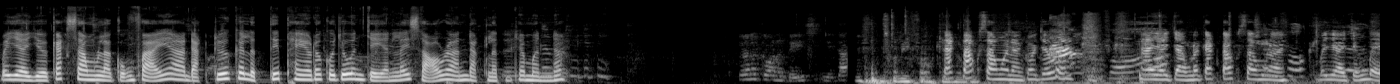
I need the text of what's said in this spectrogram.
Bây giờ vừa cắt xong là cũng phải đặt trước cái lịch tiếp theo đó cô chú anh chị anh lấy sổ ra anh đặt lịch cho mình đó. Cắt tóc xong rồi nè cô chú ơi. Hai vợ chồng đã cắt tóc xong rồi. Bây giờ chuẩn bị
